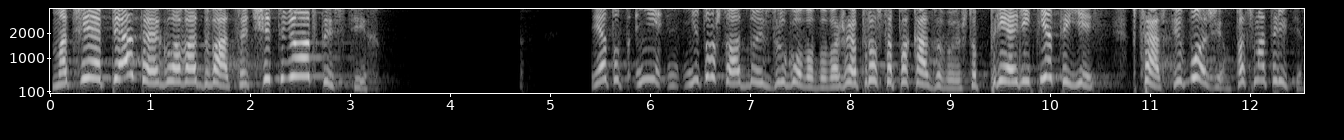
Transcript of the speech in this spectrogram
Матфея 5 глава 24 стих. Я тут не, не то, что одно из другого вывожу, я просто показываю, что приоритеты есть в Царстве Божьем. Посмотрите.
